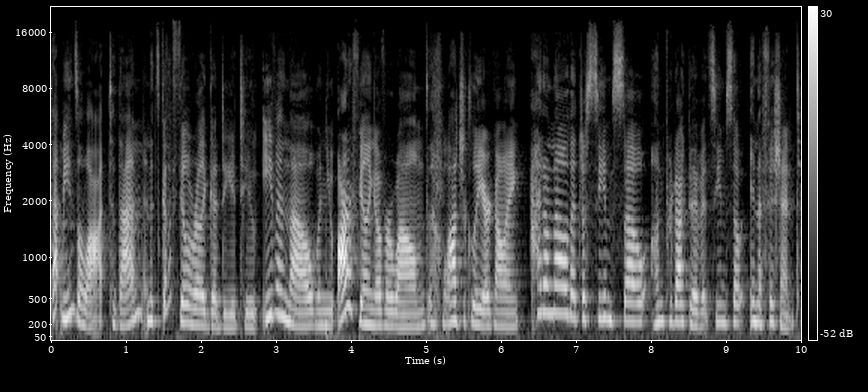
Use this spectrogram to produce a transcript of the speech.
That means a lot to them and it's going to feel really good to you too even though when you are feeling overwhelmed logically you're going i don't know that just seems so unproductive. It seems so inefficient.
